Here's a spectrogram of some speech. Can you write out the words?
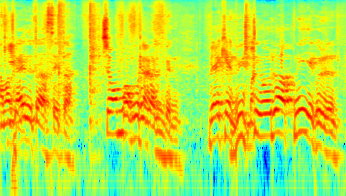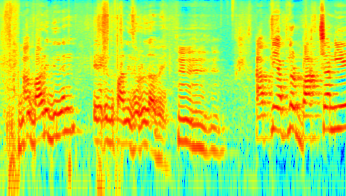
আমার গায়ে যেটা আছে এটা। পকেটে রাখবেন। দেখেন, বৃষ্টি হলেও আপনি ইয়ে করে দেন। দুটো বাড়ি দিলেন এটা কিন্তু পানি ঝরে যাবে। আপনি আপনার বাচ্চা নিয়ে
